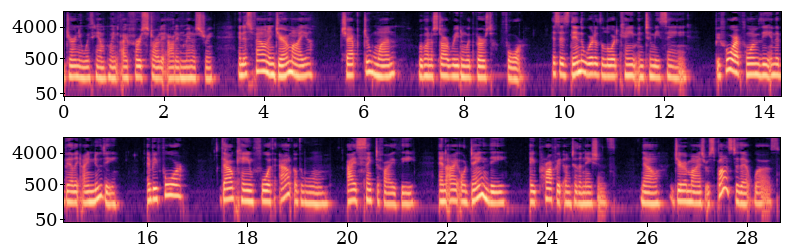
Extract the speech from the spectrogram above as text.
journey with Him when I first started out in ministry, and it's found in Jeremiah chapter 1. We're going to start reading with verse 4. It says, Then the word of the Lord came unto me, saying, Before I formed thee in the belly, I knew thee, and before thou came forth out of the womb, I sanctified thee, and I ordained thee a prophet unto the nations. Now, Jeremiah's response to that was,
